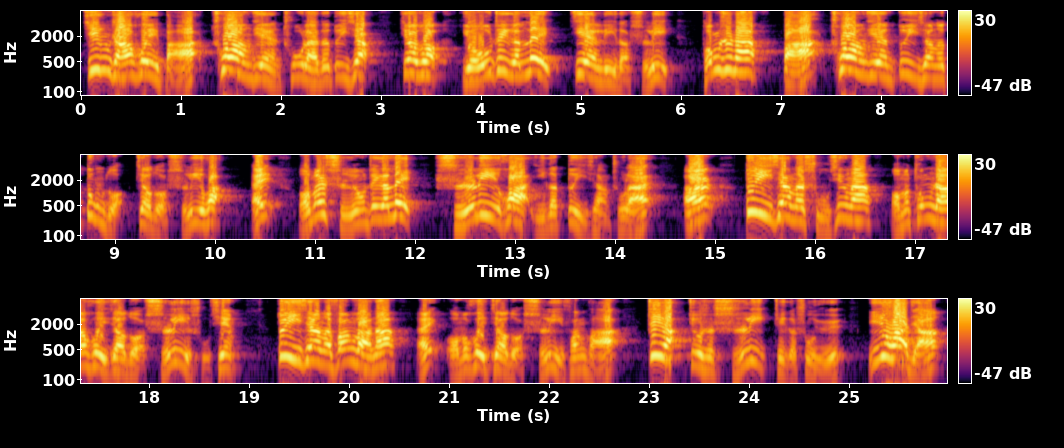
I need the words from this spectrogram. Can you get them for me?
经常会把创建出来的对象叫做由这个类建立的实例，同时呢，把创建对象的动作叫做实例化。哎。我们使用这个类实例化一个对象出来，而对象的属性呢，我们通常会叫做实例属性。对象的方法呢，哎，我们会叫做实例方法。这个就是实例这个术语。一句话讲，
